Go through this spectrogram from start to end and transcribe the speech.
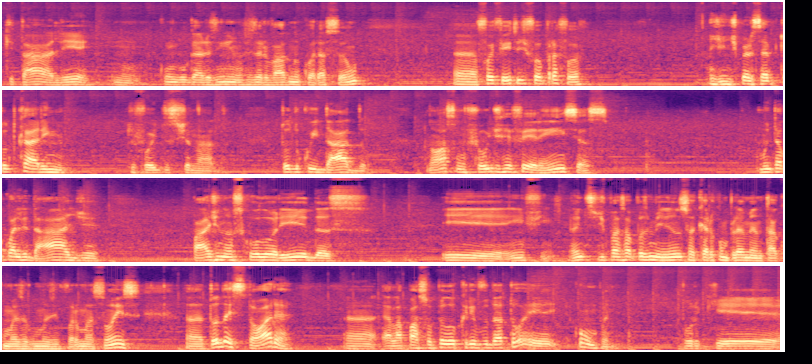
que tá ali no- com um lugarzinho reservado no coração, eh, foi feito de fã para fã. A gente percebe todo o carinho que foi destinado, todo cuidado. Nossa, um show de referências, muita qualidade, páginas coloridas e enfim. Antes de passar para os meninos, só quero complementar com mais algumas informações. Ah, toda a história ah, ela passou pelo crivo da Toei Company, porque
